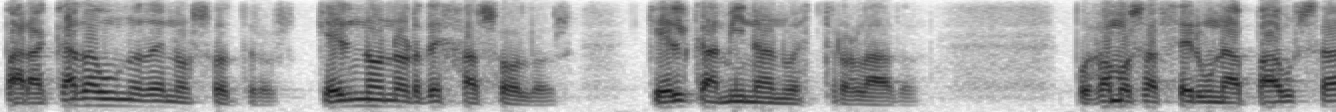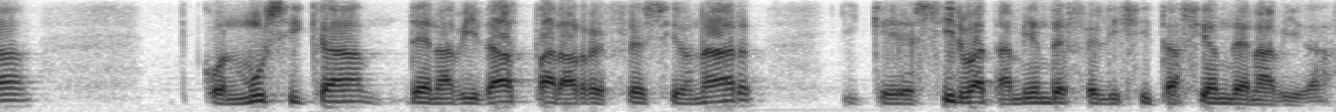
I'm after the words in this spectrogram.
para cada uno de nosotros, que Él no nos deja solos, que Él camina a nuestro lado. Pues vamos a hacer una pausa con música de Navidad para reflexionar y que sirva también de felicitación de Navidad.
